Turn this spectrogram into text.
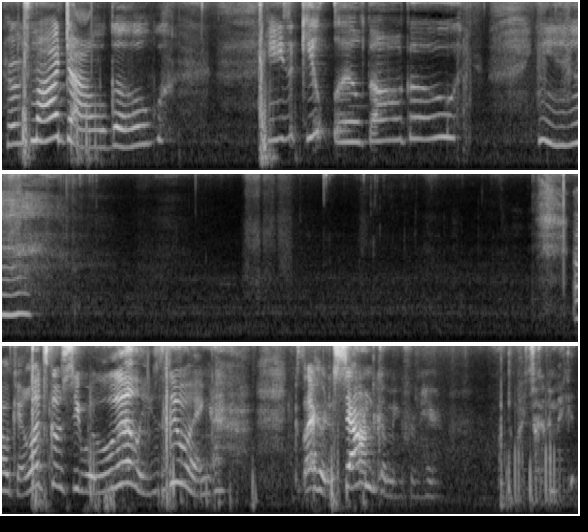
Here's my doggo. He's a cute little doggo. Yeah. Okay, let's go see what Lily's doing. Because I heard a sound coming from here. Just gotta make it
